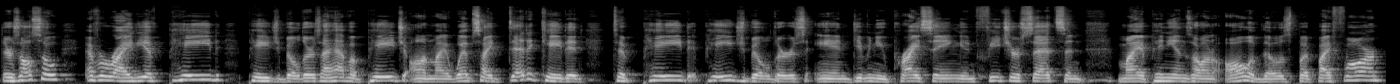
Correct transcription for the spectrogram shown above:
There's also a variety of paid page builders. I have a page on my website dedicated to paid page builders and giving you pricing and feature sets and my opinions on all of those. But by far,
